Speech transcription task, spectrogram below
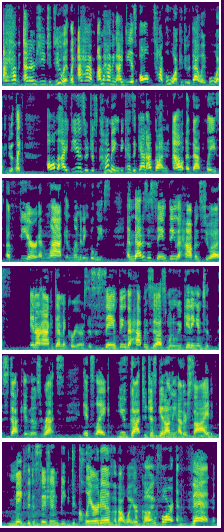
I have energy to do it. Like I have, I'm having ideas all the time. Ooh, I could do it that way. Ooh, I could do it. Like all the ideas are just coming because again, I've gotten out of that place of fear and lack and limiting beliefs. And that is the same thing that happens to us in our academic careers. It's the same thing that happens to us when we're getting into stuck in those ruts. It's like you've got to just get on the other side, make the decision, be declarative about what you're going for, and then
